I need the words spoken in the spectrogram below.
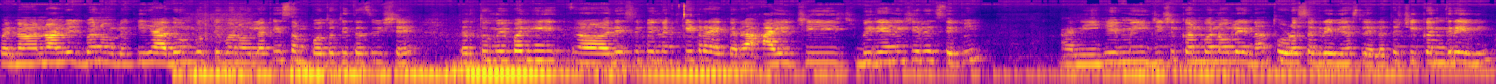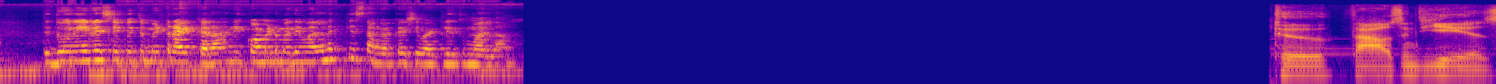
पण नॉनव्हेज बनवलं की ह्या दोन गोष्टी बनवल्या की संपतो तिथंच विषय. तर तुम्ही पण ही रेसिपी नक्की ट्राय करा. आईची बिर्याणीची रेसिपी आणि हे मी जी चिकन बनवलंय ना थोडंसं ग्रेव्ही असलेलं तर चिकन ग्रेव्ही ते दोन्ही रेसिपी तुम्ही ट्राय करा आणि कॉमेंटमध्ये मला नक्की सांगा कशी वाटली तुम्हाला. Two thousand years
